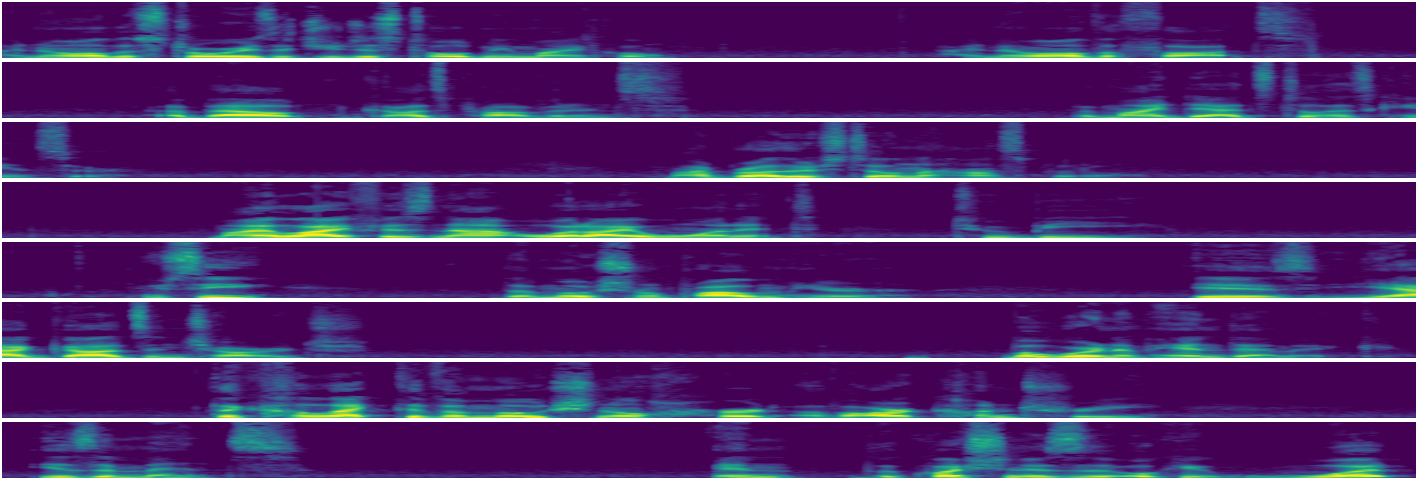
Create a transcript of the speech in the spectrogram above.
I know all the stories that you just told me, Michael. I know all the thoughts about God's providence. But my dad still has cancer. My brother's still in the hospital. My life is not what I want it to be. You see, the emotional problem here is yeah, God's in charge. But we're in a pandemic. The collective emotional hurt of our country is immense. And the question is okay, what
